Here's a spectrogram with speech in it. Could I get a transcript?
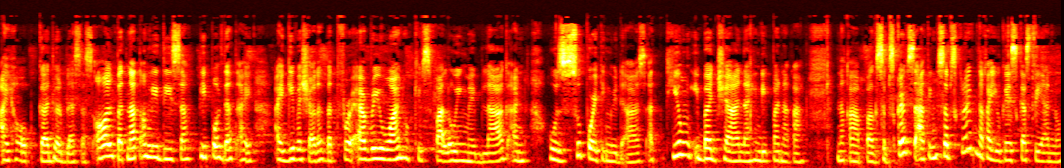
I hope God will bless us all. But not only these uh, people that I I give a shout out, but for everyone who keeps following my blog and who's supporting with us. At yung iba dyan na hindi pa naka nakapag-subscribe sa ating subscribe na kayo guys kasi ano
